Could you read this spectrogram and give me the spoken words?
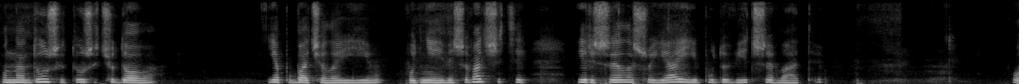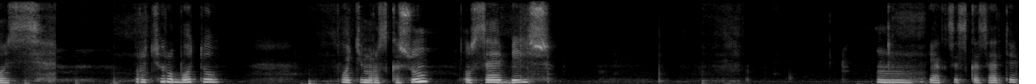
Вона дуже-дуже чудова. Я побачила її в одній вишивальщиці і вирішила, що я її буду відшивати. Ось про цю роботу потім розкажу усе більш. Як це сказати?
